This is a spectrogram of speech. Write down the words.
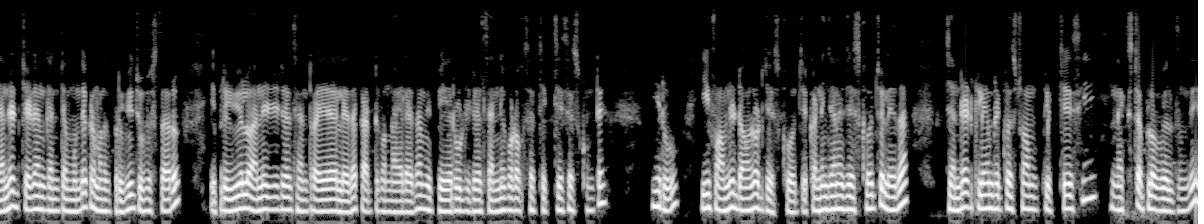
జనరేట్ చేయడానికంటే ముందు ఇక్కడ మనకు ప్రివ్యూ చూపిస్తారు. ఈ ప్రివ్యూలో అన్ని డీటెయిల్స్ ఎంటర్ అయ్యాయా లేదా కరెక్ట్గా ఉన్నాయా లేదా మీ పేరు డీటెయిల్స్ అన్నీ కూడా ఒకసారి చెక్ చేసేసుకుంటే మీరు ఈ ఫామ్ని డౌన్లోడ్ చేసుకోవచ్చు. ఎక్కడి నుంచైనా చేసుకోవచ్చు లేదా generate claim request form click చేసి నెక్స్ట్ స్టెప్లోకి వెళ్తుంది.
